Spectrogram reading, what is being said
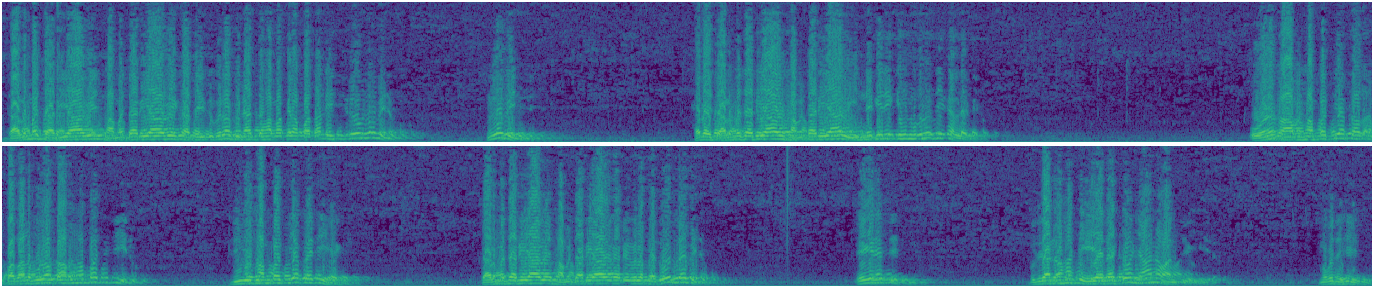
ධර්මචර්යාවෙන් සමචර්යාවෙන් කටයුතු කරලා විනත් දහමක් කියලා පතන්න ඉතිරෙම ලැබෙනවා. ලැබෙන්නේ. හැබැයි ධර්මචර්යාව සමචර්යාව ඉන්න කෙනෙක් එහෙම කළොත් ඒක ලැබෙනවා. ඕන කාම සම්පත්තියක් පතන්න පුළුවන් කාම සම්පත්තිය තියෙනවා. දිව්‍ය සම්පත්තියක් ඇති හැකියි. ධර්මචර්යාවේ සමචර්යාවේ කටයුතු කරලා පැදුවොත් ලැබෙනවා. ඒක නැති බුදුරජාණන් වහන්සේ ඒ දැක්කෝ ඥානවන්තයෝ කියලා. මොකද හේතුව?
